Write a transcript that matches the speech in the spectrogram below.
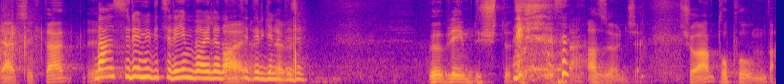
Gerçekten e, Ben süremi bitireyim böyle daha Aynen, tedirgin evet. edici. Böbreğim düştü az önce. Şu an topuğumda.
